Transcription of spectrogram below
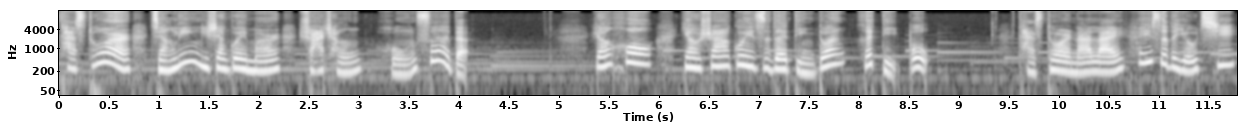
卡斯托尔将另一扇柜门刷成红色的。然后要刷柜子的顶端和底部，卡斯托尔拿来黑色的油漆，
